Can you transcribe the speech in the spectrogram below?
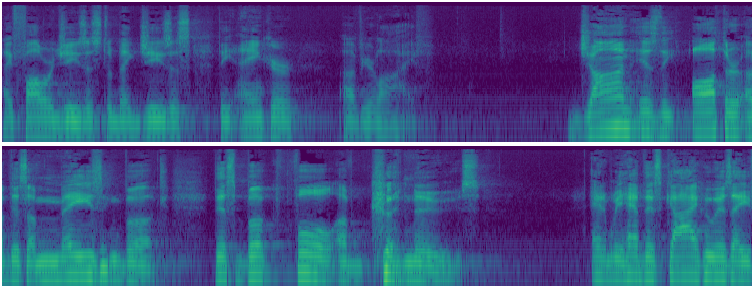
a follower of Jesus, to make Jesus the anchor of your life. John is the author of this amazing book this book full of good news. And we have this guy who is a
